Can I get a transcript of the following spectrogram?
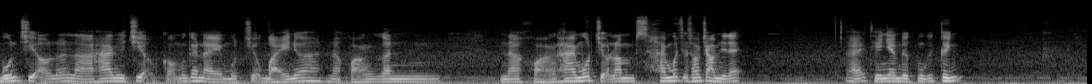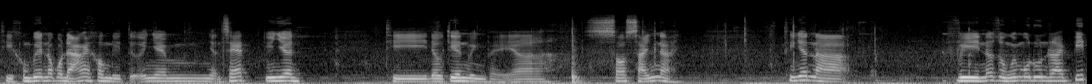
4 triệu nữa là 20 triệu cộng với cái này 1 triệu 7 nữa là khoảng gần là khoảng 21 triệu 5 21 triệu 600 gì đấy. Đấy, thì anh em được một cái kính. Thì không biết nó có đáng hay không thì tự anh em nhận xét. Tuy nhiên thì đầu tiên mình phải uh, so sánh này. Thứ nhất là vì nó dùng cái module Rapid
